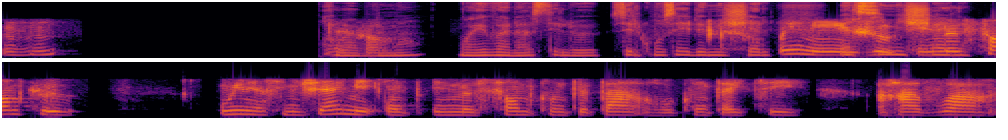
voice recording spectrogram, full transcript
mhm. probablement. Oui, voilà, c'est le, c'est le conseil de Michel. Oui, mais Merci, je- il me semble que. Oui, merci Michel, mais on- il me semble qu'on ne peut pas recontacter, avoir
